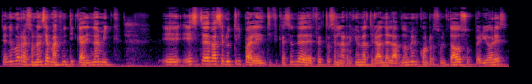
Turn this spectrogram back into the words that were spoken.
tenemos resonancia magnética dinámica. Eh, esta va a ser útil para la identificación de defectos en la región lateral del abdomen con resultados superiores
